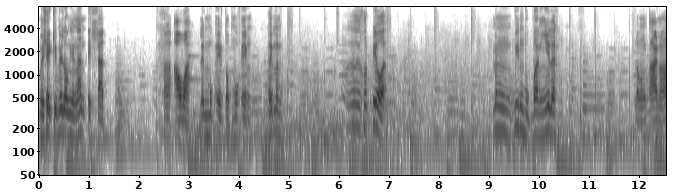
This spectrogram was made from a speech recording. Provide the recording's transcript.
ไม่ใช่กินไม่ลงอย่างนั้นไอสัตว์ เอาว่ะ เล่นมุกเองตบมุกเอง เฮ้ยมันเอ้ยโคตรเปรี้ยวอะแมันวิ่งบุกบางอย่างนี้เลยระวังตายนะ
